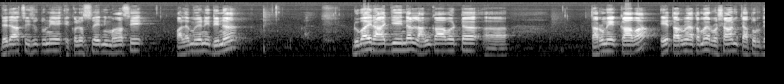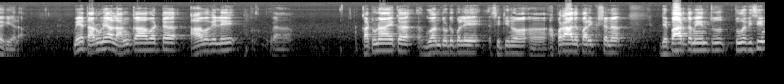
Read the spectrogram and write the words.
2023 11 වෙනි මාසේ පළමුවෙනි දින ඩුබයි රාජ්‍යයේ ඉඳන් ලංකාවට තරුණයෙක් ආවා. ඒ තරුණයා තමයි රොෂාන් චතුර්ක කියලා. මේ තරුණයා ලංකාවට ආව වෙලේ කටුනායක ගුවන් තොටුපළේ සිටින අපරාධ පරීක්ෂණ දෙපාර්තමේන්තුව විසින්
